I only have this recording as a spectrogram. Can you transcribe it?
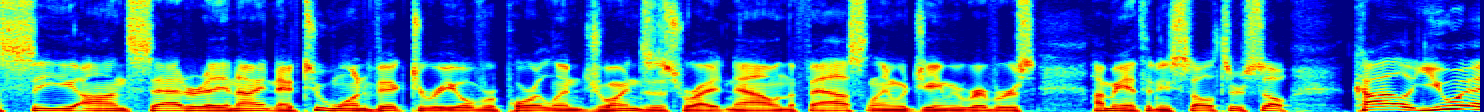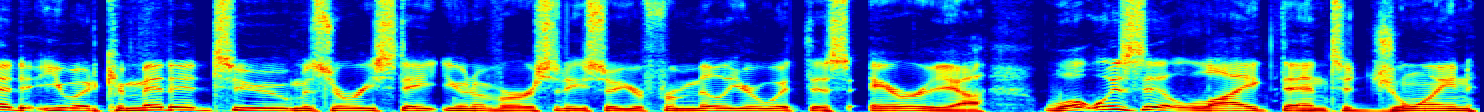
SC on Saturday night in a 2 1 victory over Portland, joins us right now in the fast lane with Jamie Rivers. I'm Anthony Stelter. So, Kyle, you had you had committed to Missouri State University, so you're familiar with this area. What was it like then to join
